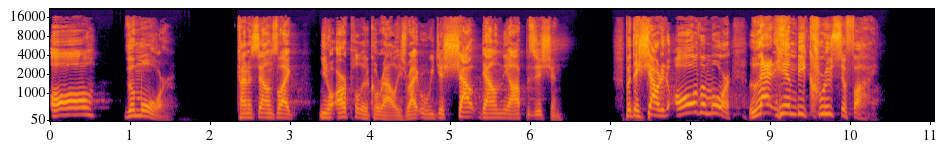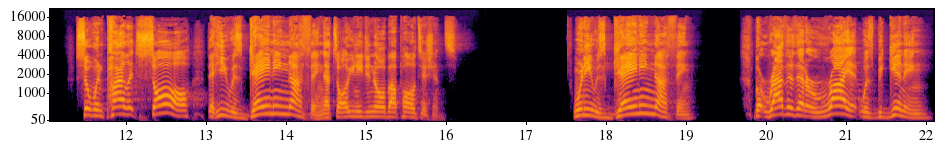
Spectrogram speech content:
all the more. Kind of sounds like, you know, our political rallies, right? Where we just shout down the opposition. But they shouted all the more, let him be crucified. So when Pilate saw that he was gaining nothing, that's all you need to know about politicians. When he was gaining nothing, but rather that a riot was beginning,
